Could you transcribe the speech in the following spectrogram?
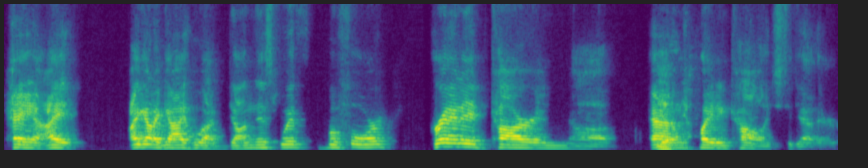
hey, I I got a guy who I've done this with before. Granted, Carr and uh, Adams played in college together.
